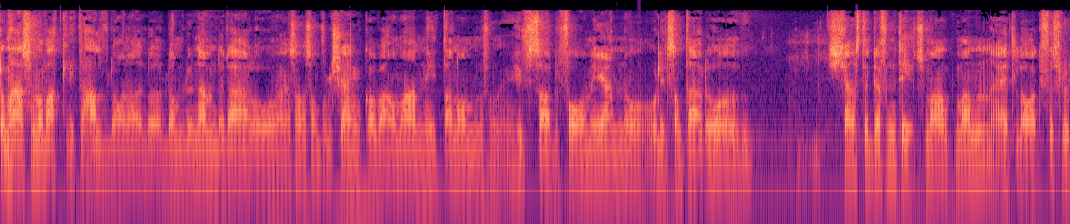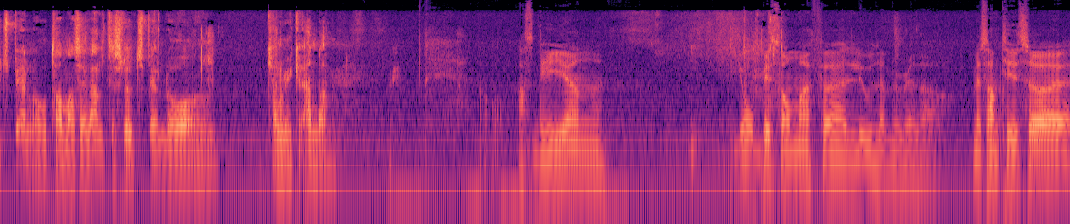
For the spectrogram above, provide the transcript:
de här som har varit lite halvdana, de, de du nämnde där och en sån som Volchenkov, om han hittar någon hyfsad form igen och, och lite sånt där då känns det definitivt som att man är ett lag för slutspel och tar man sig väl till slutspel då kan mycket hända. alltså det är ju en jobbig sommar för Lula Murillo. Men samtidigt så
